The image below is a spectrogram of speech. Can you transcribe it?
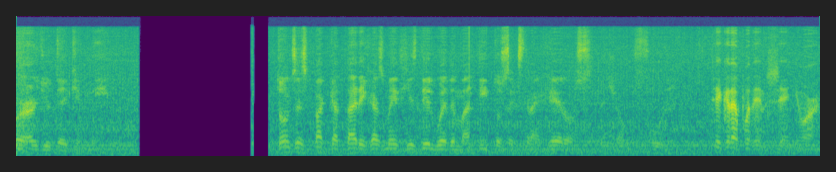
Where are you taking me? Entonces Pac Katari has made his deal with the malditos extranjeros, the young fool. Take it up with him, senor.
